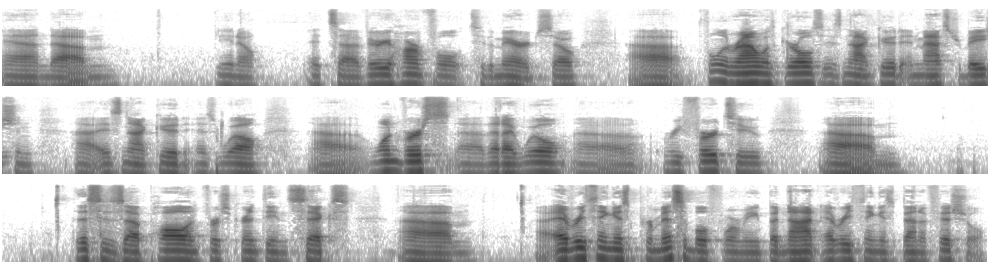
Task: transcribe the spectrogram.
and um, you know it's uh, very harmful to the marriage. So. Uh, fooling around with girls is not good, and masturbation is not good as well. Uh, one verse uh, that I will uh, refer to. Um, this is uh, Paul in 1 Corinthians 6. Um, uh, everything is permissible for me, but not everything is beneficial.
